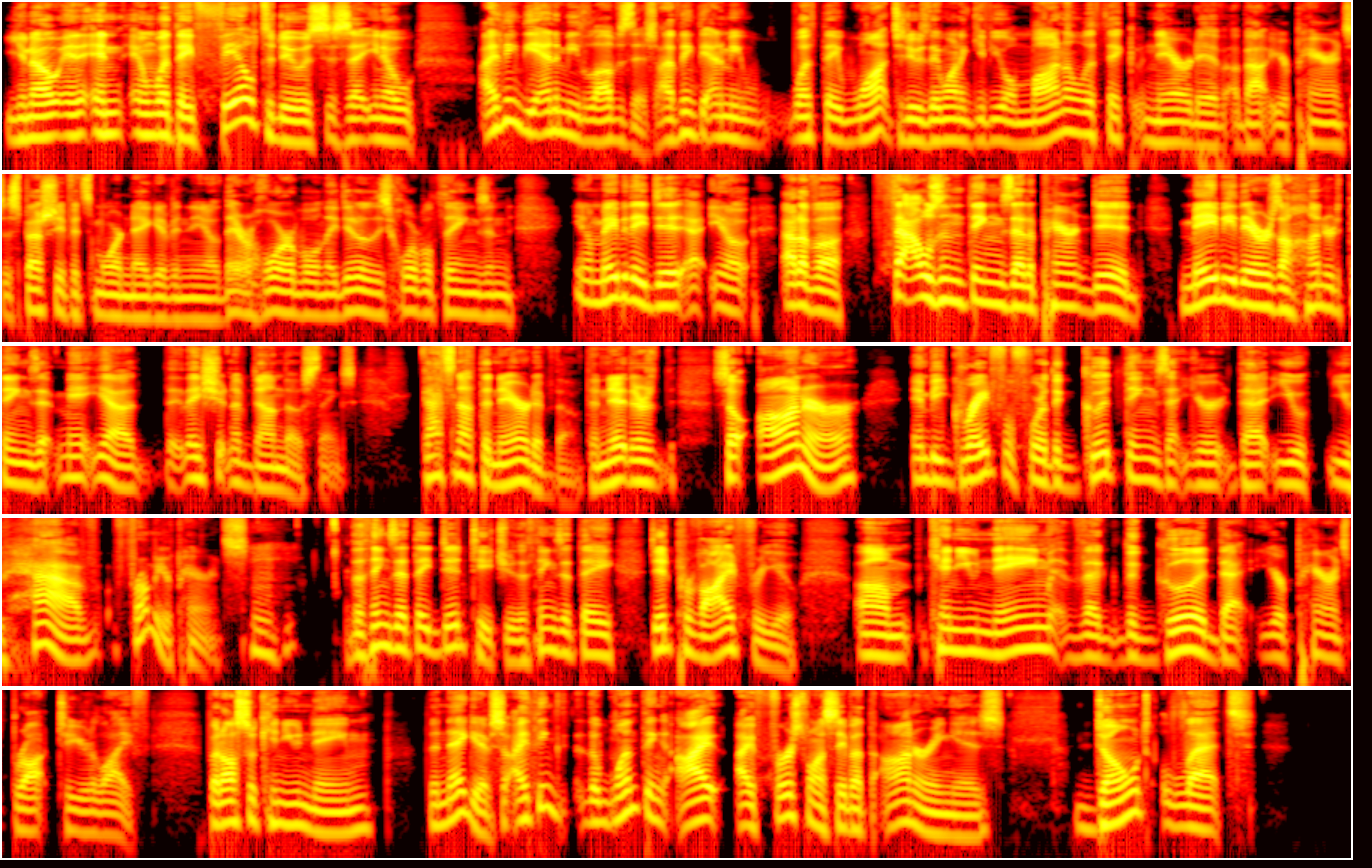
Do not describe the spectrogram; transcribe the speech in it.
You know, and and, and what they fail to do is to say, you know, I think the enemy loves this. I think the enemy, what they want to do is they want to give you a monolithic narrative about your parents, especially if it's more negative and, you know, they're horrible and they did all these horrible things. And, you know, maybe they did, uh, you know, out of a thousand things that a parent did, maybe there's a hundred things that, may, yeah, they shouldn't have done those things. That's not the narrative though. The there's so honor and be grateful for the good things that you're that you you have from your parents Mhm. the things that they did teach you, the things that they did provide for you. Um, can you name the the good that your parents brought to your life? But also, can you name the negative? So I think the one thing I I first want to say about the honoring is don't let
